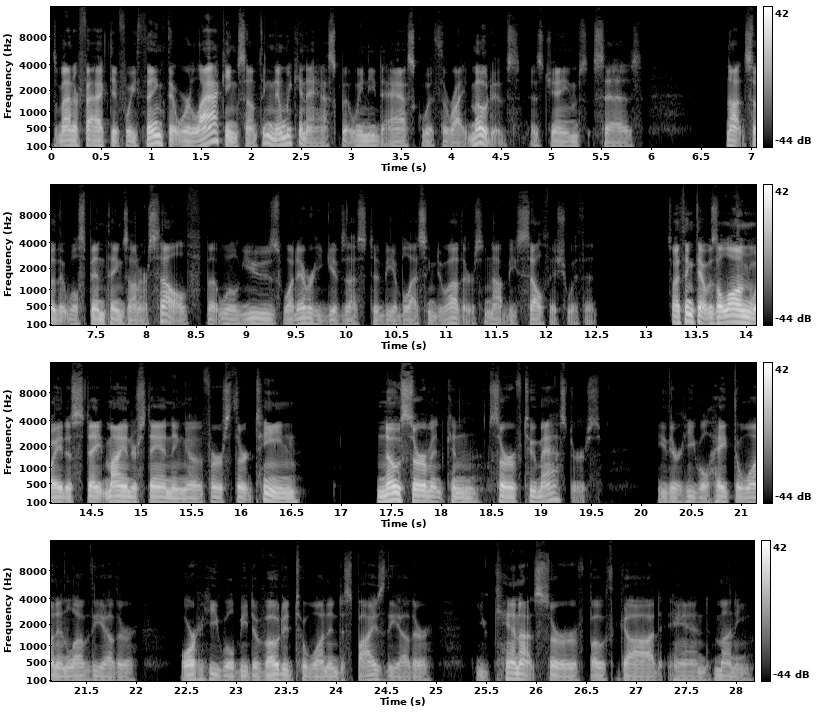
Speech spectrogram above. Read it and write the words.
As a matter of fact, if we think that we're lacking something, then we can ask, but we need to ask with the right motives, as James says. Not so that we'll spend things on ourselves, but we'll use whatever He gives us to be a blessing to others and not be selfish with it. So I think that was a long way to state my understanding of verse 13. No servant can serve two masters. Either he will hate the one and love the other, or he will be devoted to one and despise the other. You cannot serve both God and money.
